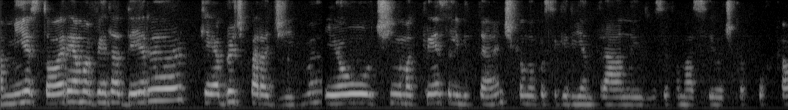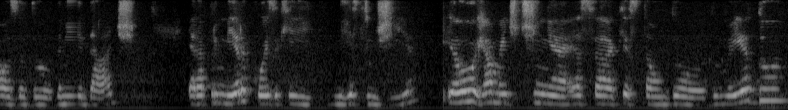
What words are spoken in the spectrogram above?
A minha história é uma verdadeira quebra de paradigma. Eu tinha uma crença limitante que eu não conseguiria entrar na indústria farmacêutica por causa do, da minha idade. Era a primeira coisa que me restringia. Eu realmente tinha essa questão do, do medo,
